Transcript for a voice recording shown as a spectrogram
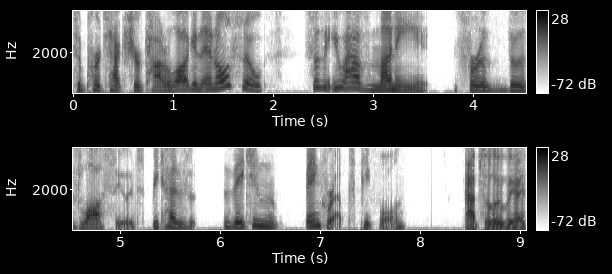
to protect your catalog and, and also so that you have money for those lawsuits because they can bankrupt people. Absolutely. I,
